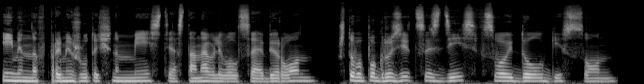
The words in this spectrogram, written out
Именно в промежуточном месте останавливался Аберон, чтобы погрузиться здесь в свой долгий сон.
